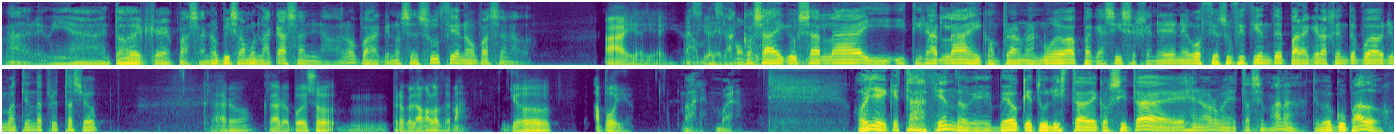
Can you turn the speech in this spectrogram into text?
Madre mía, entonces ¿qué pasa? No pisamos la casa ni nada, ¿no? Para que no se ensucie, no pasa nada. Ay, ay, ay. Así hombre, es. las Hombre, cosas hay que usarlas y, y tirarlas y comprar unas nuevas para que así se genere negocio suficiente para que la gente pueda abrir más tiendas PrestaShop. Claro, claro. Por eso, mm, pero que lo hagan los demás. Yo apoyo. Vale, bueno. Oye, ¿qué estás haciendo? Que veo que tu lista de cositas es enorme esta semana. Te veo ocupado.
